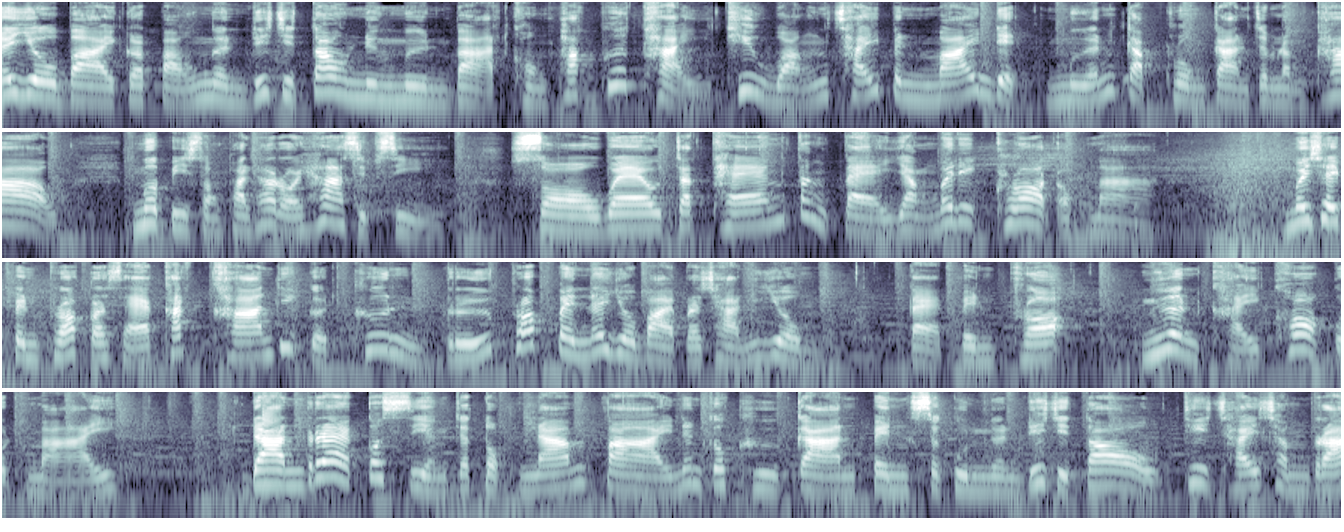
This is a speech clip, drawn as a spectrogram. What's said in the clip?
นโยบายกระเป๋าเงินดิจิตอล10,000 บาทของพรรคเพื่อไทยที่หวังใช้เป็นไม้เด็ดเหมือนกับโครงการจำนำข้าว เมื่อปี 2554 ซอแววจะแท้งตั้งแต่ยังไม่ได้คลอดออกมา ไม่ใช่เป็นเพราะกระแสคัดค้านที่เกิดขึ้น หรือเพราะเป็นนโยบายประชานิยม แต่เป็นเพราะเงื่อนไขข้อกฎหมาย ด่านแรกก็เสี่ยงจะตกน้ำตายนั่นก็คือการเป็นสกุลเงินดิจิตอลที่ใช้ชำระ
